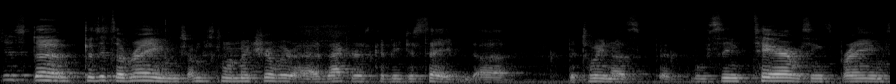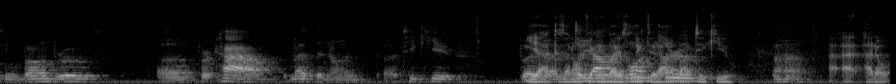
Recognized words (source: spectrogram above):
just because it's a range, I'm just going to make sure we're as accurate as could be. Just say uh, between us, uh, we've seen tear, we've seen sprain, we've seen bone bruise. Uh, for Kyle, nothing on uh, TQ. yeah, because I uh, don't so think anybody's leaked it out about TQ. Uh-huh. I, I- I don't,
